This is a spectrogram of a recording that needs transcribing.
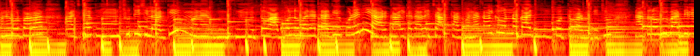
মানে ওর বাবা আজকে ছুটি ছিল আর কি মানে তো বলল বাজারটা আজকে করে নি, আর কালকে তাহলে চাপ থাকবে না। কালকে অন্য কাজ করতে পারবে কিছু। না তো রবিবার দিনে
